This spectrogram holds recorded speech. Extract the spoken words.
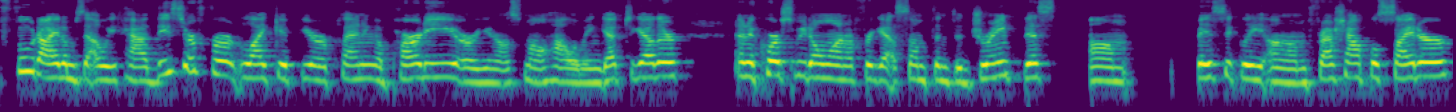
food items that we've had, these are for like if you're planning a party or you know a small Halloween get together. And of course, we don't want to forget something to drink. This um, basically um, fresh apple cider.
